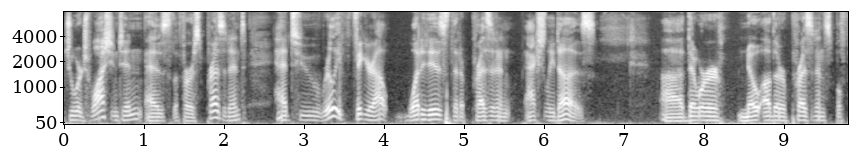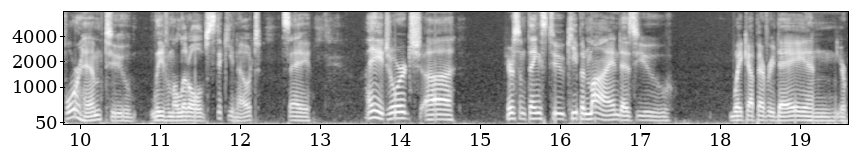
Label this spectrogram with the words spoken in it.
George Washington, as the first president, had to really figure out what it is that a president actually does. Uh, there were no other presidents before him to leave him a little sticky note, say, "Hey George, uh, here's some things to keep in mind as you wake up every day and you're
